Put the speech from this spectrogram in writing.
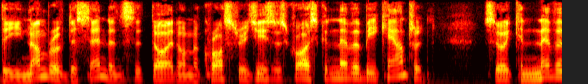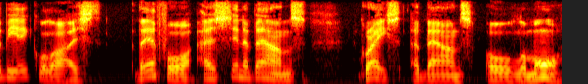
the number of descendants that died on the cross through Jesus Christ can never be counted, so it can never be equalized. Therefore, as sin abounds, grace abounds all the more.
